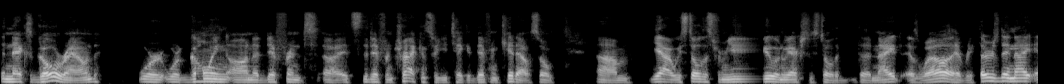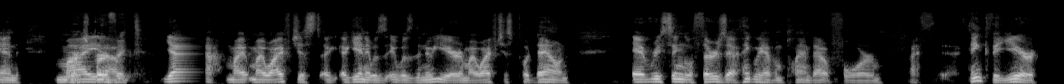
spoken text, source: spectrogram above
the next go around, we're we're going on a different. Uh, it's the different track, and so you take a different kid out. So, um, yeah, we stole this from you, and we actually stole the, the night as well every Thursday night, and my Works perfect. Um, yeah, my my wife just again it was it was the new year, and my wife just put down every single Thursday. I think we have them planned out for I, th- I think the year,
